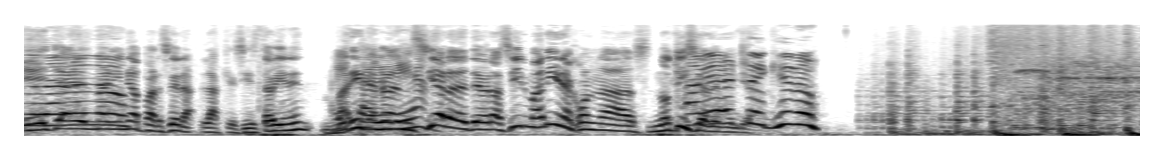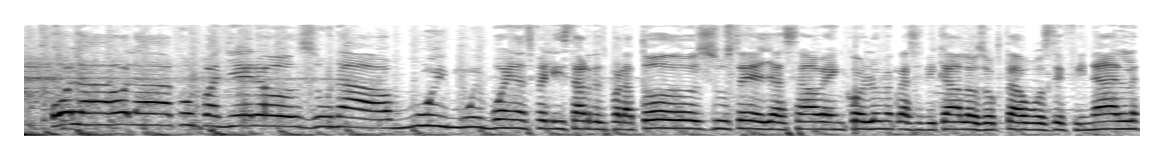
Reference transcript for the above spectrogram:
Ella es. Marina Parcera. La que sí está bien Marina. Granciera desde Brasil. Marina con las noticias del mundial. te quiero. Hola, hola compañeros, una muy muy buenas feliz tardes para todos. Ustedes ya saben, Colombia clasificada a los octavos de final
